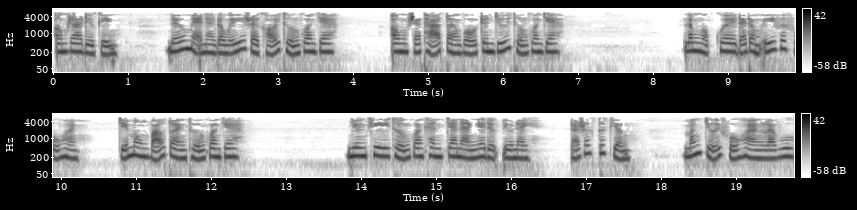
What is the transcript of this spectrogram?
Ông ra điều kiện, nếu mẹ nàng đồng ý rời khỏi thượng quan gia, ông sẽ thả toàn bộ trên dưới thượng quan gia. Lâm Ngọc Khuê đã đồng ý với Phụ Hoàng, chỉ mong bảo toàn thượng quan gia. Nhưng khi thượng quan khanh cha nàng nghe được điều này, đã rất tức giận, mắng chửi Phụ Hoàng là vua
